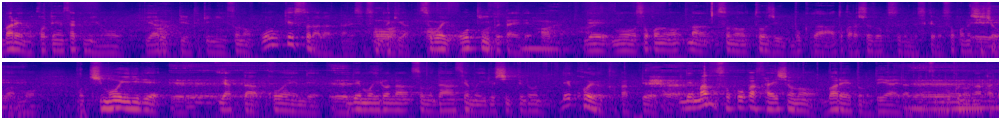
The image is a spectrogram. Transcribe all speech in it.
バレエの古典作品をやるっていう時にそのオーケストラだったんですよその時が。はい。すごい大きい舞台で。はでもうそこの,、まあ、その当時僕が後から所属するんですけどそこの師匠がもう,、えもう肝入りでええ。やった公演で、ええ。でもういろんなその男性もいるしっていうので声がかかってえでまずそこが最初のバレエとの出会いだったんですよ僕の中で。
